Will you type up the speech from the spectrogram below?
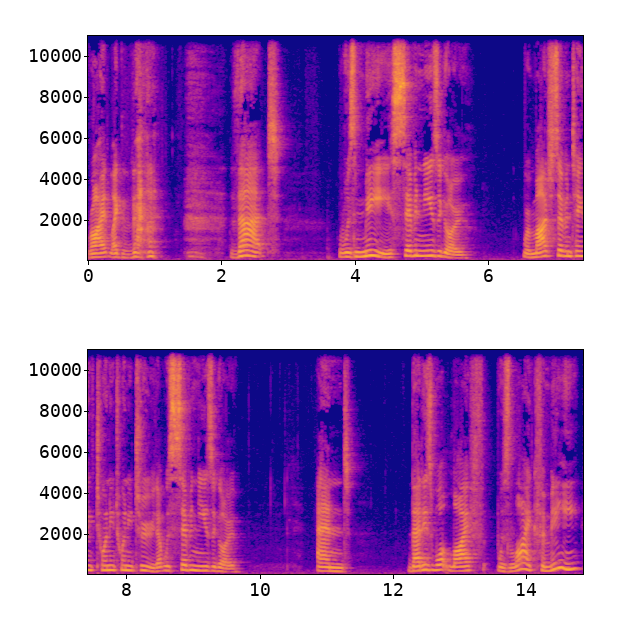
Right? Like that. That was me seven years ago. We're March 17th, 2022. That was seven years ago. And that is what life was like for me,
